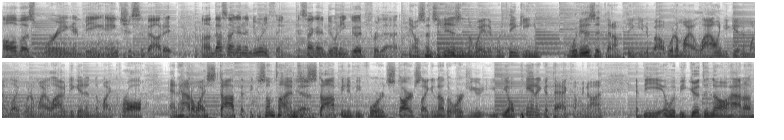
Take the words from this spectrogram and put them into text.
all of us worrying and being anxious about it, um, that's not going to do anything. It's not going to do any good for that. You know, since it is in the way that we're thinking, what is it that I'm thinking about? What am I allowing to get in my life? What am I allowing to get into my crawl? And how do I stop it? Because sometimes Yeah. it's stopping it before it starts. Like in other words, you, you feel a panic attack coming on. It'd be it would be good to know how to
